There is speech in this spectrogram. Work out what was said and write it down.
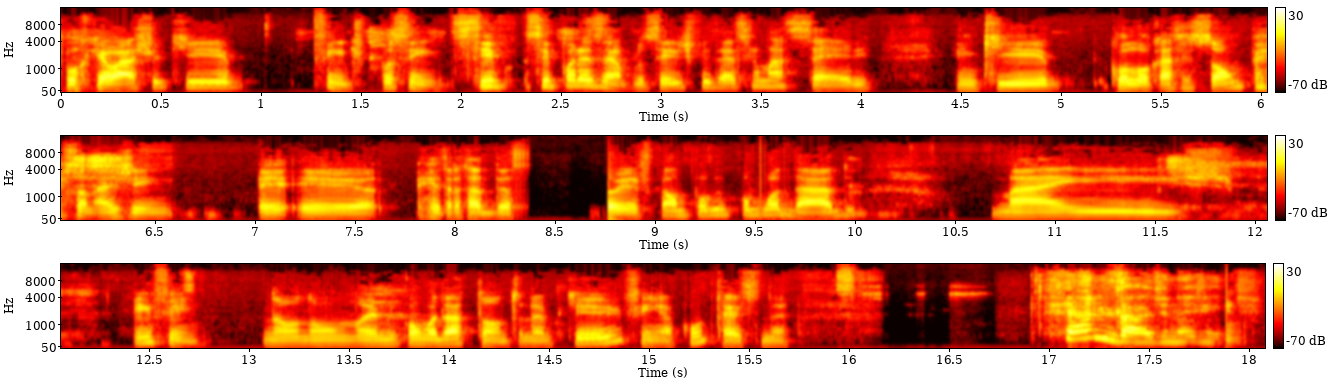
Porque eu acho que, enfim, tipo assim, se, se por exemplo, se eles fizessem uma série em que colocassem só um personagem é, é, retratado dessa eu ia ficar um pouco incomodado, mas, enfim, não, não, não ia me incomodar tanto, né? Porque, enfim, acontece, né? Realidade, né, gente?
